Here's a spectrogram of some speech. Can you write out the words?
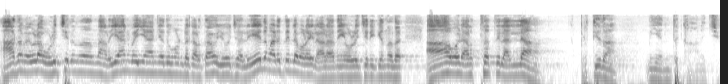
ആദം എവിടെ ഒളിച്ചിരുന്നതെന്ന് അറിയാൻ വയ്യാഞ്ഞത് കൊണ്ട് കർത്താവ് ചോദിച്ചാൽ ഏത് മരത്തിന്റെ പുറയിലാണ് നീ ഒളിച്ചിരിക്കുന്നത്? ആ ഒരു അർത്ഥത്തിലല്ല പ്രത്യുത നീ എന്ത് കാണിച്ചു?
